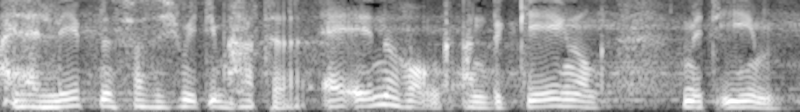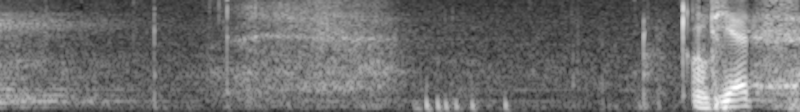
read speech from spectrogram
Ein Erlebnis, was ich mit ihm hatte. Erinnerung an Begegnung mit ihm. Und jetzt,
